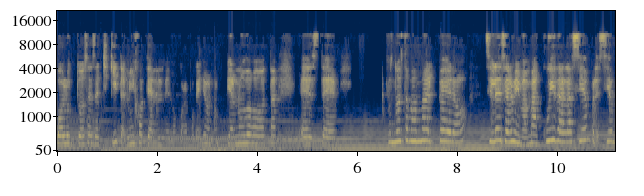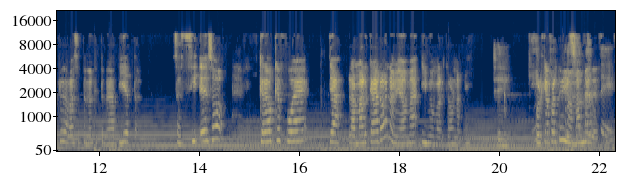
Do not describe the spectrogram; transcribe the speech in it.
voluptuosa desde chiquita. Mi hijo tiene el mismo cuerpo que yo, ¿no? Piernudota, este, pues no estaba mal, pero sí le decía a mi mamá, cuídala siempre, siempre la vas a tener que tener a dieta. O sea, sí, eso creo que fue, ya, la marcaron a mi mamá y me marcaron a mí. Sí. Porque aparte mi mamá me decía,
